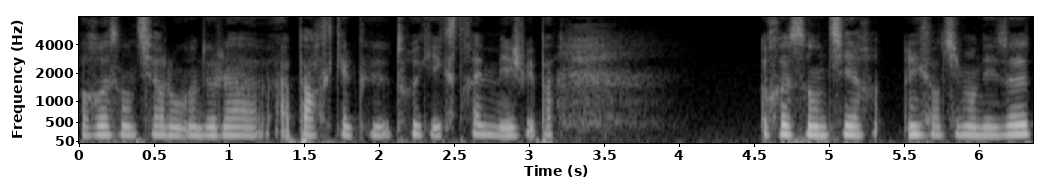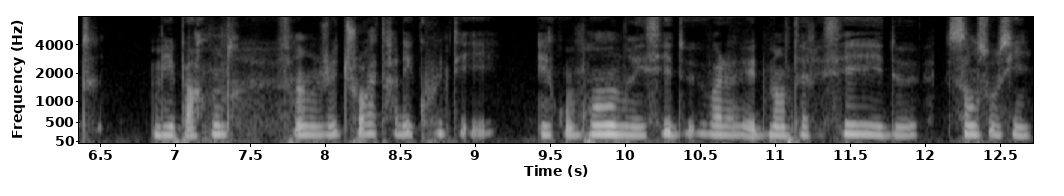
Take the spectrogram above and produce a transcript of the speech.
ressentir loin de là, à part quelques trucs extrêmes, mais je vais pas ressentir les sentiments des autres. Mais par contre, je vais toujours être à l'écoute et, et comprendre, essayer de voilà, de m'intéresser et de sans souci.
